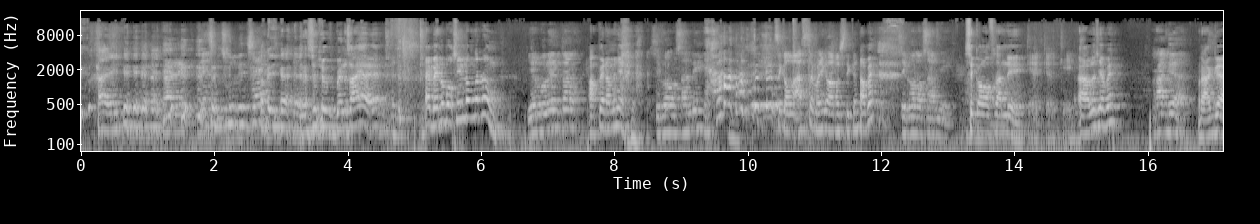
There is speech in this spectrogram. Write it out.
hai Ya, susul band saya. oh iya Ya sudut band saya ya. Eh band lu bawa sini dong ntar dong. Ya boleh ntar Apa namanya? Psikolog Sunday. psikolog asli namanya kalau akustikan Apa? Psikolog Sunday. Of Sunday. Oke oke oke. Ah, lu siapa? Raga. Raga,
